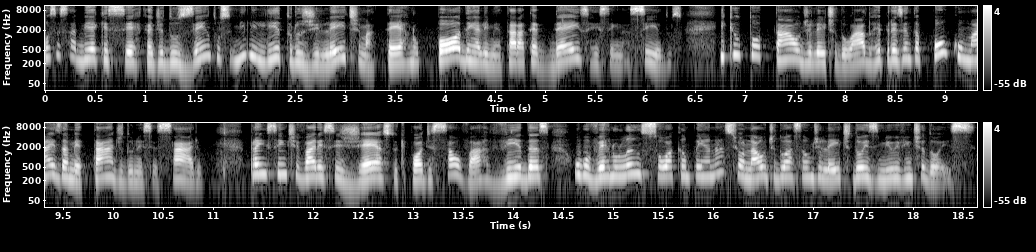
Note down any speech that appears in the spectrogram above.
Você sabia que cerca de 200 mililitros de leite materno podem alimentar até 10 recém-nascidos? E que o total de leite doado representa pouco mais da metade do necessário? Para incentivar esse gesto que pode salvar vidas, o governo lançou a campanha nacional de doação de leite 2022.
